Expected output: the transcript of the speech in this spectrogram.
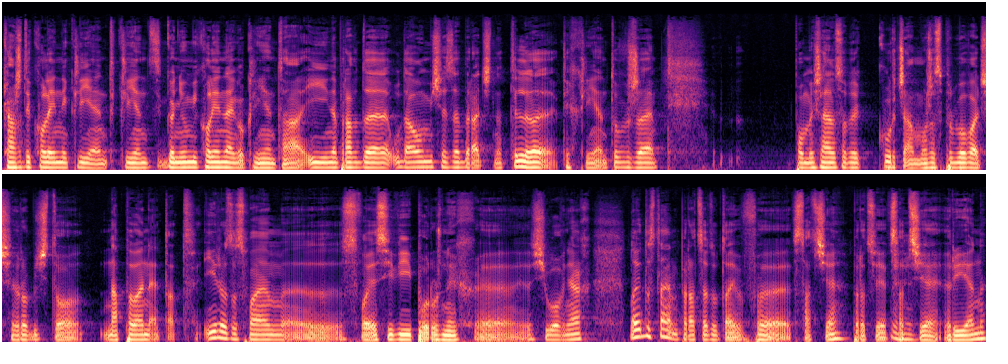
każdy kolejny klient, klient gonił mi kolejnego klienta i naprawdę udało mi się zebrać na tyle tych klientów, że pomyślałem sobie, kurczę, może spróbować robić to na pełen etat. I rozesłałem e, swoje CV po różnych e, siłowniach. No i dostałem pracę tutaj w, w Satsie. Pracuję w mhm. Satsie mhm. Rien,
